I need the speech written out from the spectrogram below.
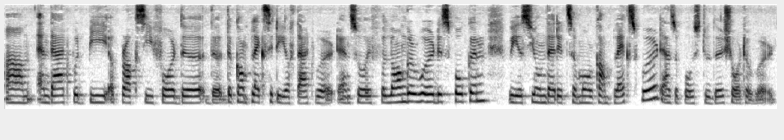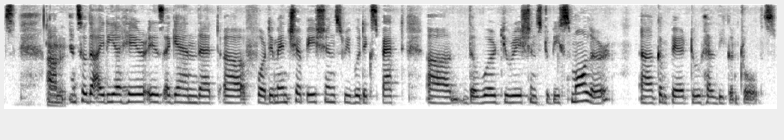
um, and that would be a proxy for the, the, the complexity of that word. And so if a longer word is spoken, we assume that it's a more complex word as opposed to the shorter words. Um, and so the idea here is again that uh, for dementia patients, we would expect uh, the word durations to be smaller uh, compared to healthy controls.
